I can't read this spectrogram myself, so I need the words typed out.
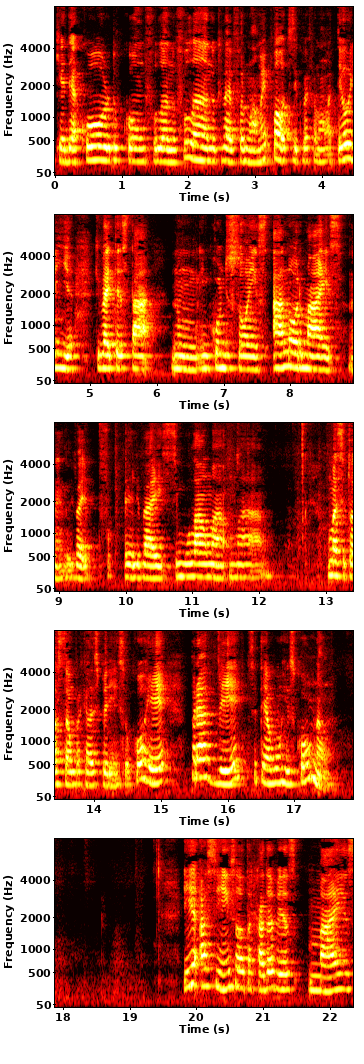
que é de acordo com fulano fulano, que vai formular uma hipótese, que vai formar uma teoria, que vai testar num, em condições anormais, né? ele, vai, ele vai simular uma, uma, uma situação para aquela experiência ocorrer, para ver se tem algum risco ou não. E a ciência está cada vez mais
